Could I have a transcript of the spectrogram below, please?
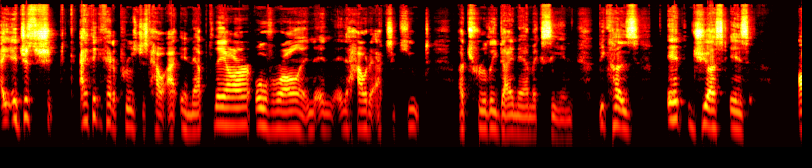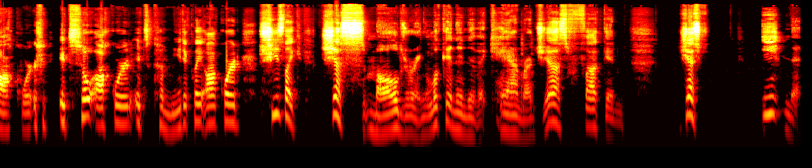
I, it just I think it kind of proves just how uh, inept they are overall and, and, and how to execute a truly dynamic scene because it just is awkward. It's so awkward. It's comedically awkward. She's like just smoldering, looking into the camera, just fucking, just eating it,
